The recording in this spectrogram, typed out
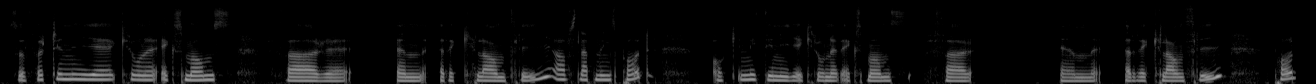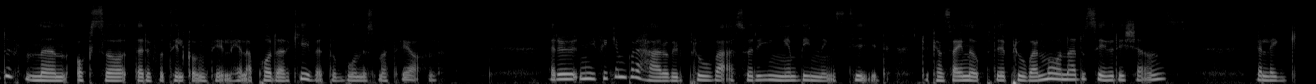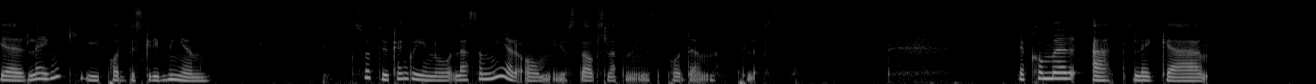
Så 49 kronor ex moms för eh, en reklamfri avslappningspodd och 99 kronor ex moms för en reklamfri podd men också där du får tillgång till hela poddarkivet och bonusmaterial. Är du nyfiken på det här och vill prova så är det ingen bindningstid. Du kan signa upp dig, prova en månad och se hur det känns. Jag lägger länk i poddbeskrivningen så att du kan gå in och läsa mer om just avslappningspodden plus. Jag kommer att lägga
